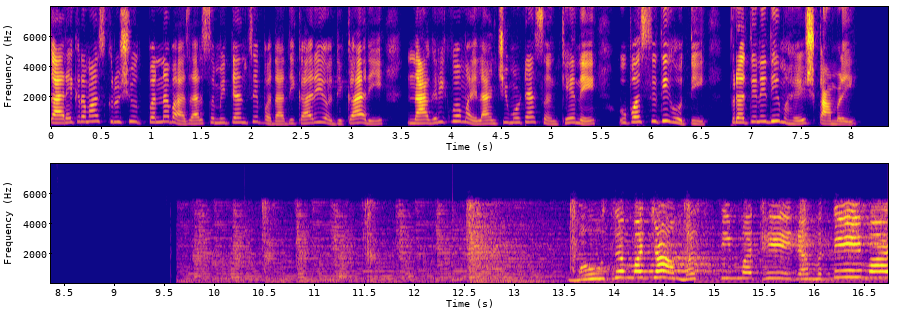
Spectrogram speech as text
कार्यक्रमास कृषी उत्पन्न बाजार समित्यांचे पदाधिकारी अधिकारी नागरिक व महिलांची मोठ्या संख्येने उपस्थिती होती. प्रतिनिधी महेश कांबळे. मौज मजा मस्ती मध्ये रमते मा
